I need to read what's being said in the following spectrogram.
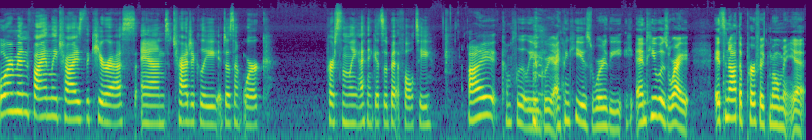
Boorman finally tries the cuirass, and tragically, it doesn't work. Personally, I think it's a bit faulty. I completely agree. I think he is worthy, and he was right. It's not the perfect moment yet.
